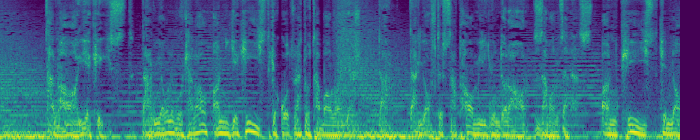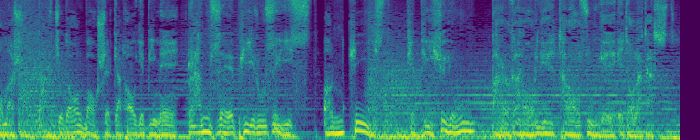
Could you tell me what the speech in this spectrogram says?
تنها یکیست در میان وکلا آن یکیست که قدرت و توانایش در دریافت صدها میلیون دلار زبان زد است. آن کیست که نامش در جدال با شرکت های بیمه رمز پیروزی است؟ آن کیست که پیشه او برقراری ترازوی عدالت است؟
